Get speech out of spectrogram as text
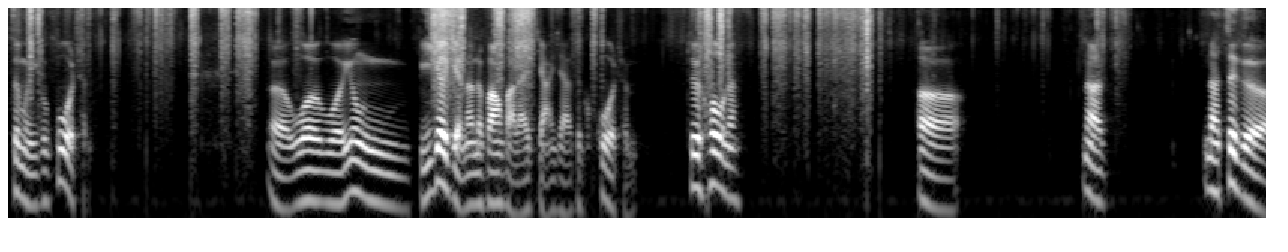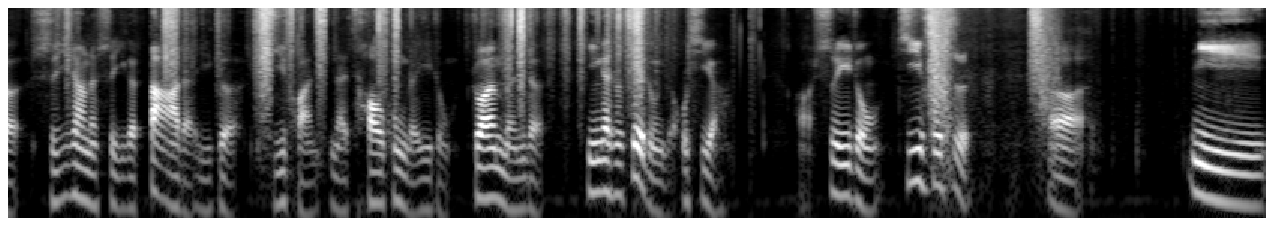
这么一个过程。呃，我我用比较简单的方法来讲一下这个过程。最后呢，呃，那那这个实际上呢是一个大的一个集团来操控的一种专门的，应该说这种游戏啊。啊，是一种几乎是，呃，你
